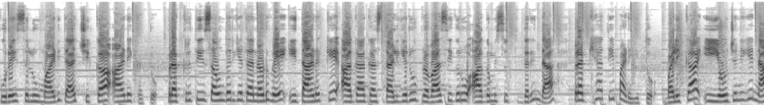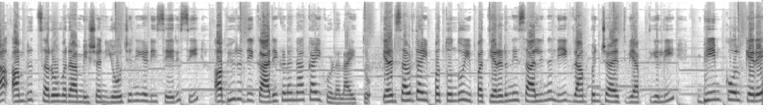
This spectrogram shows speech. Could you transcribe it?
ಪೂರೈಸಲು ಮಾಡಿದ ಚಿಕ್ಕ ಆಣೆಕಟ್ಟು. ಪ್ರಕೃತಿ ಸೌಂದರ್ಯದ ನಡುವೆ ಈ ತಾಣಕ್ಕೆ ಆಗಾಗ ಸ್ಥಳೀಯರು, ಪ್ರವಾಸಿಗರು ಆಗಮಿಸುತ್ತಿದ್ದರಿಂದ ಪ್ರಖ್ಯಾತಿ ಪಡೆಯಿತು. ಬಳಿಕ ಈ ಯೋಜನೆಯನ್ನ ಅಮೃತ್ ಸರೋವರ ಮಿಷನ್ ಯೋಜನೆಯಡಿ ಸೇರಿಸಿ ಅಭಿವೃದ್ಧಿ ಕಾರ್ಯಗಳನ್ನ ಕೈಗೊಳ್ಳಲಾಯಿತು. ಎರಡ್ ಸಾವಿರದ ಇಪ್ಪತ್ತೊಂದು, ಇಪ್ಪತ್ತೆರಡನೇ ಸಾಲಿನಲ್ಲಿ ಗ್ರಾಮ ಪಂಚಾಯತ್ ವ್ಯಾಪ್ತಿಯಲ್ಲಿ ಭೀಮ್ಕೋಲ್ ಕೆರೆ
